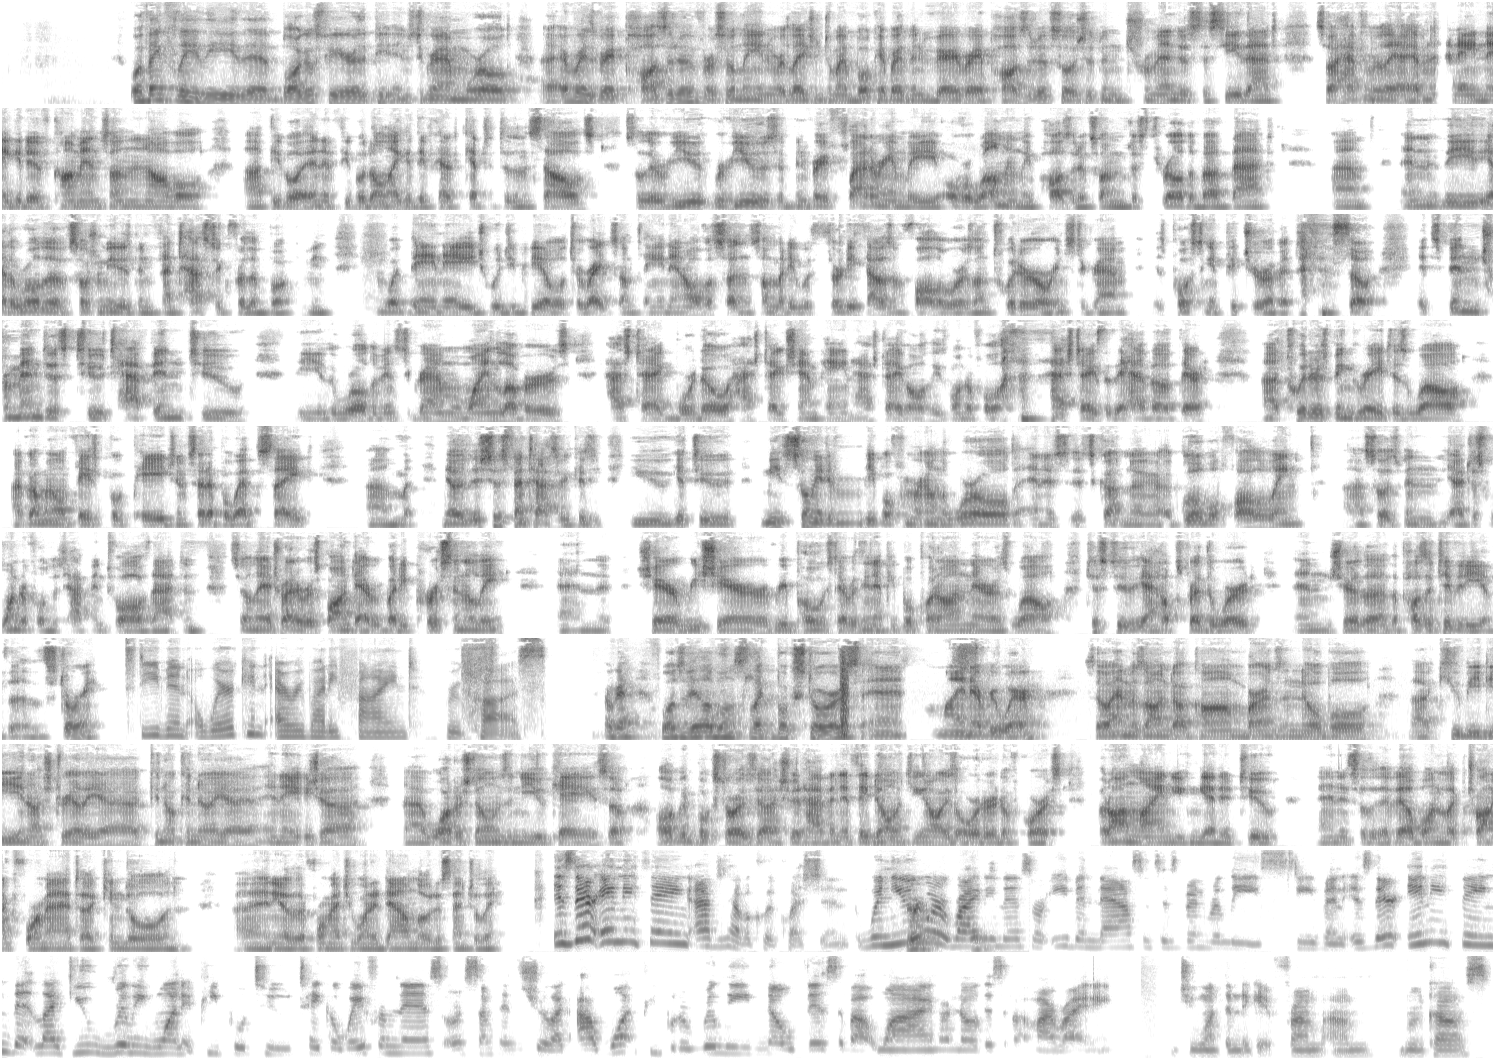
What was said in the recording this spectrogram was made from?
Well, thankfully, the the blogosphere, the Instagram world, uh, everybody's very positive, or certainly in relation to my book, everybody's been very, very positive. So it's just been tremendous to see that. So I haven't really, I haven't had any negative comments on the novel. Uh, people, and if people don't like it, they've kind of kept it to themselves. So the review reviews have been very flatteringly, overwhelmingly positive. So I'm just thrilled about that. Um, and the yeah, the world of social media has been fantastic for the book. I mean, what day and age would you be able to write something and all of a sudden somebody with thirty thousand followers on Twitter or Instagram is posting a picture of it? so it's been tremendous to tap into the the world of Instagram wine lovers. Hashtag Bordeaux, hashtag Champagne, hashtag all these wonderful hashtags that they have out there. Uh, Twitter's been great as well. I've got my own Facebook page and set up a website. Um, you know, it's just fantastic because you get to meet so many different people from around the world, and it's it's gotten a, a global following. Uh, so it's been yeah, just wonderful to tap into all of that. And certainly, I try to respond to everybody personally and share, reshare, repost everything that people put on there as well, just to yeah help spread the word and share the the positivity of the, the story. Steven, where can everybody find Root Cause? Okay, well, it's available in select bookstores and online everywhere. So Amazon.com, Barnes and Noble, uh, QBD in Australia, Kinokuniya in Asia, uh, Waterstones in the UK. So all good bookstores uh, should have it. And if they don't, you can always order it, of course. But online, you can get it too, and it's available in electronic format, uh, Kindle, and uh, any other format you want to download, essentially. Is there anything? I just have a quick question. When you sure. were writing this, or even now since it's been released, Steven, is there anything that like you really wanted people to take away from this, or something that you're like, I want people to really know this about wine, or know this about my writing? That you want them to get from um, Root Cause?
